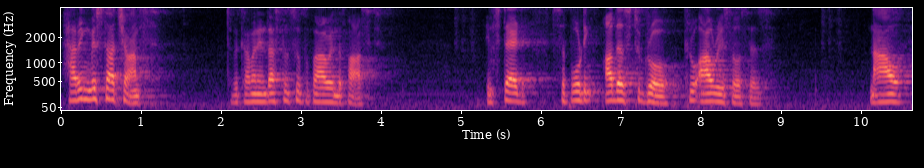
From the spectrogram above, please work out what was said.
Having missed our chance to become an industrial superpower in the past, instead, supporting others to grow through our resources. Now,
